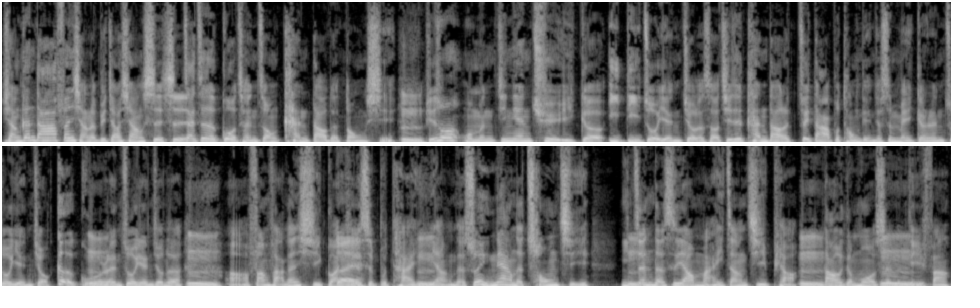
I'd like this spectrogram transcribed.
想跟大家分享的比较像是是。在这个过程中看到的东西。嗯，比如说我们今天去一个异地做研究的时候，其实看到了最大的不同点就是每个人做研究，各国人做研究的嗯啊方法跟习惯其实是不太一样的。所以那样的冲击，你真的是要买一张机票嗯到一个陌生的地方。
